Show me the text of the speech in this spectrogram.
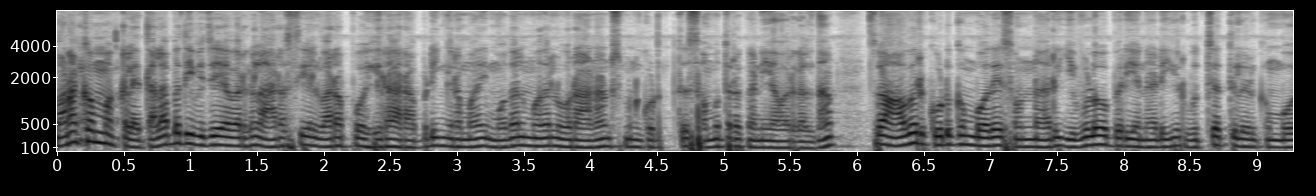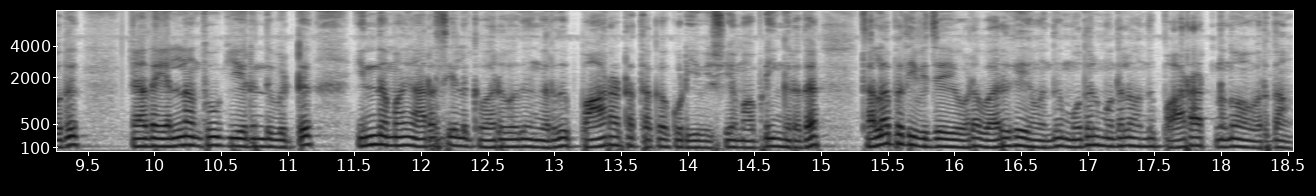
வணக்கம் மக்களை. தளபதி விஜய் அவர்கள் அரசியல் வரப்போகிறார் அப்படிங்கிற மாதிரி முதல் முதல் ஒரு அனௌன்ஸ்மெண்ட் கொடுத்து சமுத்திரக்கனி அவர்கள் தான் ஸோ அவர் கொடுக்கும்போதே சொன்னார் இவ்வளோ பெரிய நடிகர் உச்சத்தில் இருக்கும்போது அதையெல்லாம் தூக்கி எறிந்து விட்டு இந்த மாதிரி அரசியலுக்கு வருவதுங்கிறது பாராட்டத்தக்கக்கூடிய விஷயம். அப்படிங்கிறத தளபதி விஜயோட வருகையை வந்து முதல் முதல்ல வந்து பாராட்டினதும் அவர் தான்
